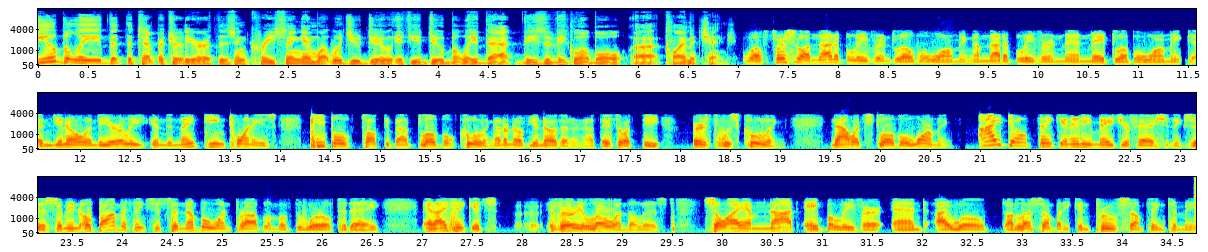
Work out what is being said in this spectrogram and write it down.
you believe that the temperature of the Earth is increasing, and what would you do if you do believe that vis-a-vis global uh, climate change? Well, first of all, I'm not a believer in global warming. I'm not a believer in man-made global warming. And you know, in the early in the 1920s, people talked about global cooling. I don't know if you know that or not. They thought the Earth was cooling. Now it's global warming. I don't think in any major fashion exists. I mean, Obama thinks it's the number one problem of the world today, and I think it's uh, very low on the list. So I am not a believer, and I will, unless somebody can prove something to me,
